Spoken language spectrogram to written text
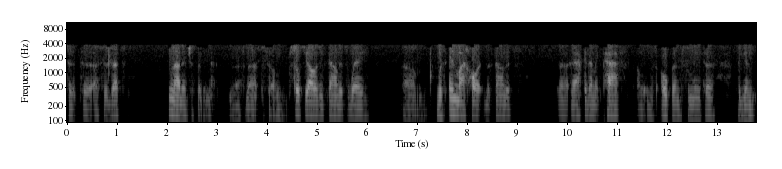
to to. I said that's I'm not interested in that. That's not so. Sociology found its way um, was in my heart, but found its uh, an academic path was open for me to begin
